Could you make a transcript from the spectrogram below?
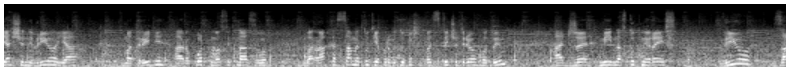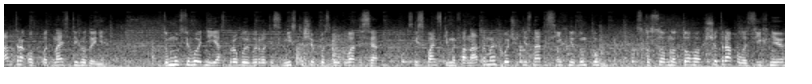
Я ще не в Ріо, я в Мадриді. Аеропорт носить назву Барахас. Саме тут я проведу більше 24 годин, адже мій наступний рейс в Ріо завтра об 11 годині. Тому сьогодні я спробую вирватися в місто, щоб поспілкуватися з іспанськими фанатами. Хочу дізнатися їхню думку стосовно того, що трапилось з їхньою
